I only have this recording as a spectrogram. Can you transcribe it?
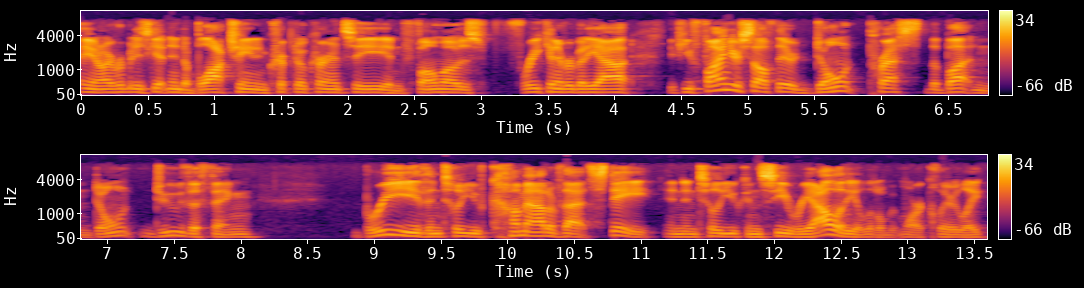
You know, everybody's getting into blockchain and cryptocurrency, and FOMO's freaking everybody out. If you find yourself there, don't press the button. Don't do the thing. Breathe until you've come out of that state and until you can see reality a little bit more clearly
